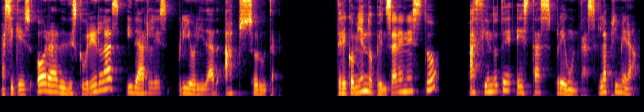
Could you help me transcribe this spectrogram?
Así que es hora de descubrirlas y darles prioridad absoluta. Te recomiendo pensar en esto haciéndote estas preguntas. La primera,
